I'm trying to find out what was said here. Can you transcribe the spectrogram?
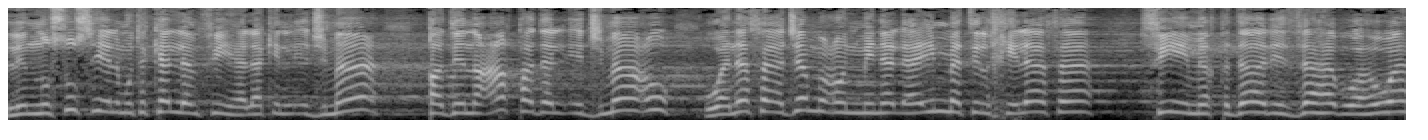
للنصوص هي المتكلم فيها لكن الإجماع قد انعقد الإجماع ونفى جمع من الأئمة الخلافة في مقدار الذهب وهو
